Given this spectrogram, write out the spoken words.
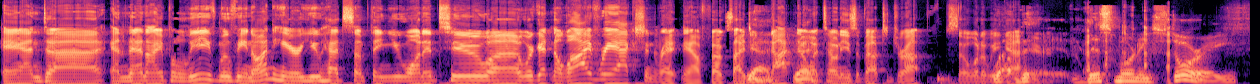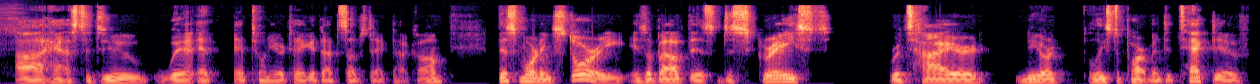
And uh and then I believe moving on here, you had something you wanted to uh we're getting a live reaction right now, folks. I do Yeah, not know right. what Tony's about to drop. So what do we well, got thi- here? this morning's story uh, has to do with at, at tonyortega.substack.com. This morning's story is about this disgraced, retired New York Police Department detective,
